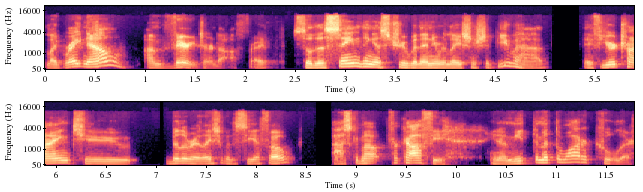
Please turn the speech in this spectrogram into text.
like right now, I'm very turned off, right? So the same thing is true with any relationship you have. If you're trying to build a relationship with a CFO, ask them out for coffee, you know, meet them at the water cooler,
